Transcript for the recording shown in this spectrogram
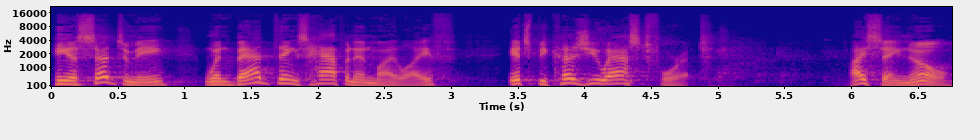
He has said to me, When bad things happen in my life, it's because you asked for it. I say no.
